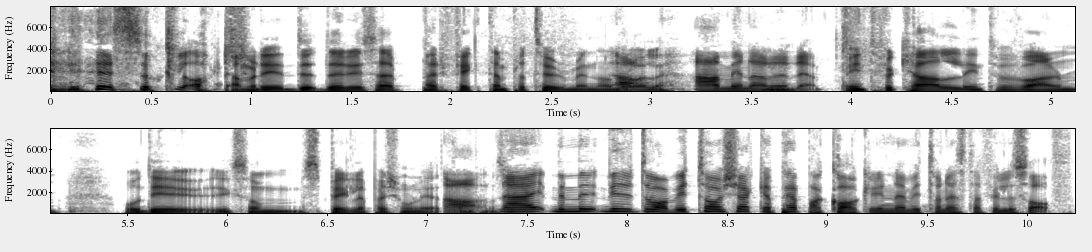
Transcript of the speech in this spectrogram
Såklart. Ja, men det, det, det är så här perfekt temperatur menar du Ja, eller? han menade Mm. det. Inte för kall, inte för varm och det liksom speglar personligheten. Ja, nej, men men vet du vad? Vi tar och käkar pepparkakor innan vi tar nästa filosof.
